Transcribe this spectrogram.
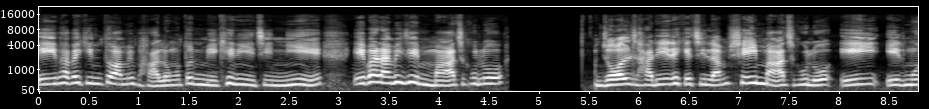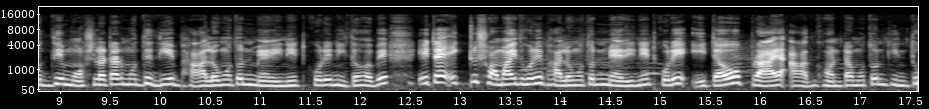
এইভাবে কিন্তু আমি ভালো মতন মেখে নিয়েছি। নিয়ে এবার আমি যে মাছগুলো জল ঝারিয়ে রেখেছিলাম, সেই মাছগুলো এই এর মধ্যে মশলাটার মধ্যে দিয়ে ভালো মতন ম্যারিনেট করে নিতে হবে। এটা একটু সময় ধরে ভালো মতন ম্যারিনেট করে এটাও প্রায় আধ ঘণ্টা মতন কিন্তু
